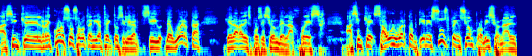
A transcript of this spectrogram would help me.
Así que el recurso solo tendría efectos si, de Huerta quedara a disposición de la jueza. Así que Saúl Huerta obtiene suspensión provisional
